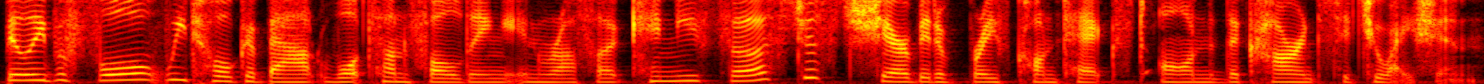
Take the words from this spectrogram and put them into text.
Billi, before we talk about what's unfolding in Rafah, can you first just share a bit of brief context on the current situation?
